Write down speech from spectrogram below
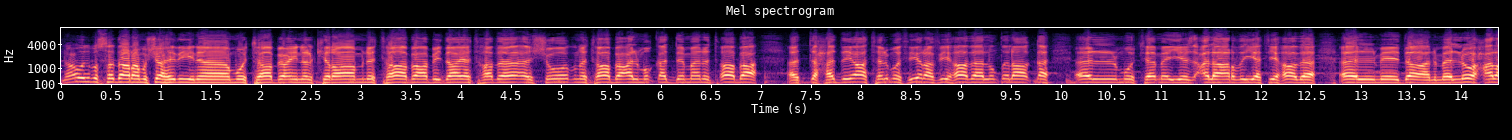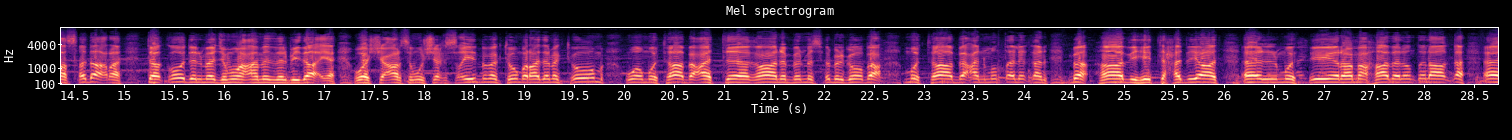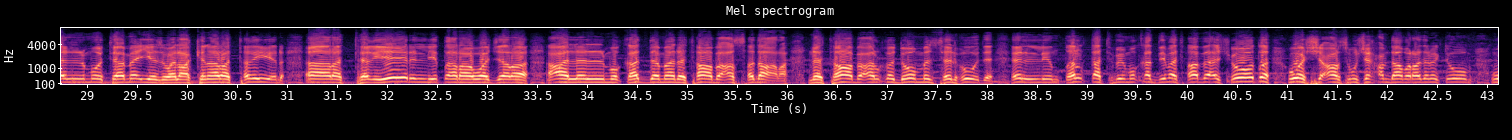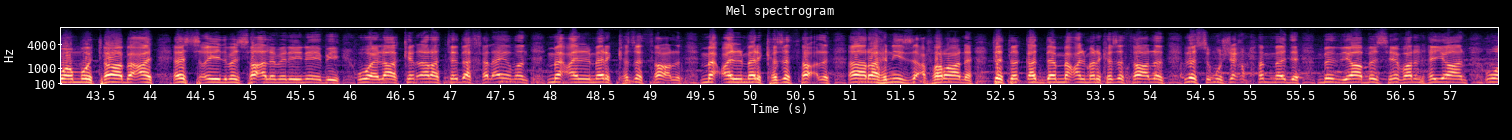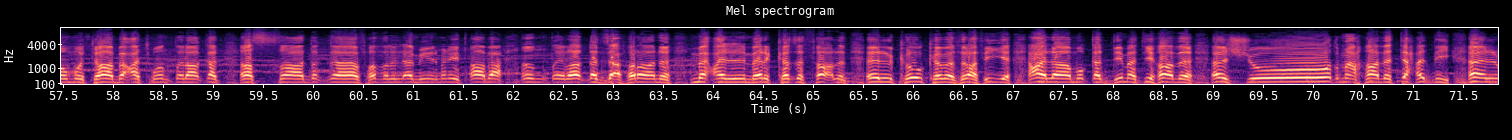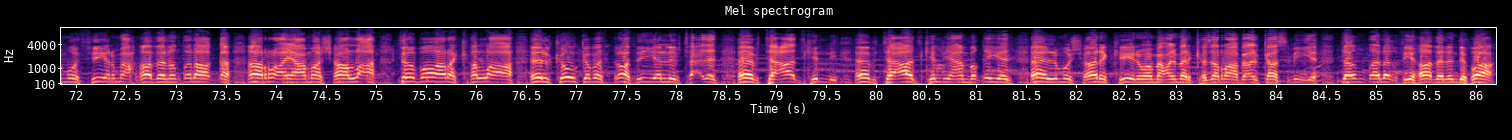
نعود بالصدارة مشاهدينا متابعينا الكرام نتابع بداية هذا الشوط نتابع المقدمة نتابع التحديات المثيرة في هذا الانطلاق المتميز على أرضية هذا الميدان. ملوح على الصدارة تقود المجموعة منذ البداية. والشعار سمو الشيخ سعيد بمكتوم براد المكتوم ومتابعة غانم بن مسفر بالقوبع متابعا منطلقا بهذه التحديات المثيرة مع هذا الانطلاق المتميز. ولكن أرى التغيير أرى التغيير اللي طرى وجرى على المقدمة. نتابع الصدارة نتابع القدوم من سلهود اللي انطلقت بمقدمة هذا الشوط. والشعار سمو الشيخ حمدان مراد المكتوم ومتابعة سعيد بن سالم الينيبي ولكن أرى التدخل أيضا مع المركز الثالث مع المركز الثالث. أرى هني زعفران تتقدم مع المركز الثالث لسمو الشيخ محمد بن ذياب السيفر الهيان. ومتابعة وانطلاقة الصادق صادق فضل الأمين من يتابع انطلاقه زعفران مع المركز الثالث. الكوكبه ثلاثيه على مقدمة هذا الشوط مع هذا التحدي المثير مع هذا الانطلاق. الرائع ما شاء الله. تبارك الله. الكوكبه الثلاثيه اللي ابتعدت ابتعاد كلي ابتعاد كلي عن بقية المشاركين. ومع المركز الرابع الكاسمية تنطلق في هذا الاندفاع.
